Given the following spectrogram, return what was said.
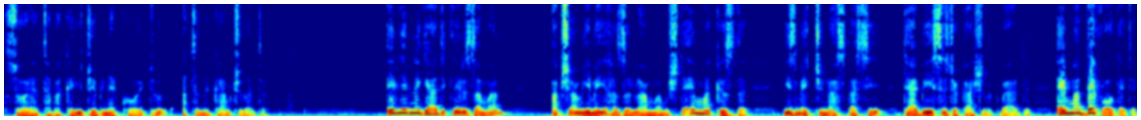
Sonra tabakayı cebine koydu, atını kamçıladı. Evlerine geldikleri zaman akşam yemeği hazırlanmamıştı. Emma kızdı. Hizmetçi Nastasi terbiyesizce karşılık verdi. Emma defol dedi.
